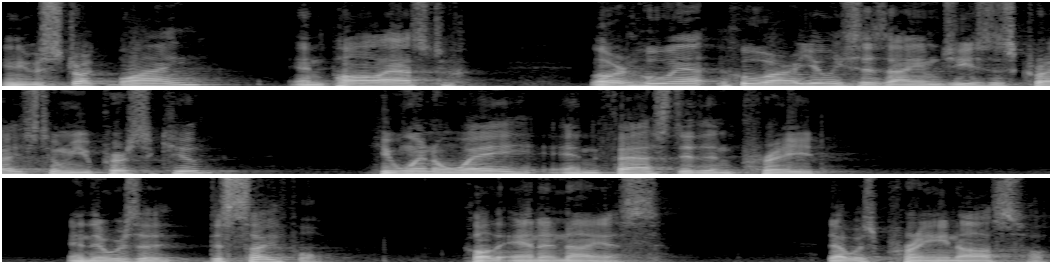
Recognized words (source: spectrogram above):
And he was struck blind. And Paul asked, Lord, who, who are you? He says, I am Jesus Christ, whom you persecute. He went away and fasted and prayed. And there was a disciple called Ananias that was praying also.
